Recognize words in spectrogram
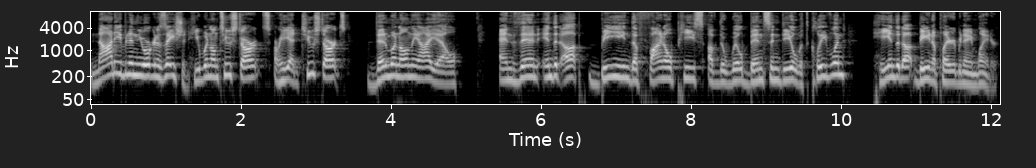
not even in the organization. He went on two starts, or he had two starts, then went on the IL and then ended up being the final piece of the Will Benson deal with Cleveland. He ended up being a player to be named later.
